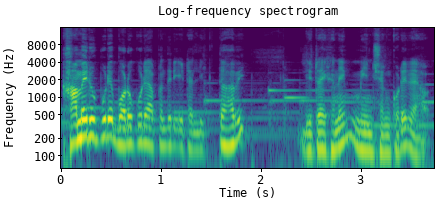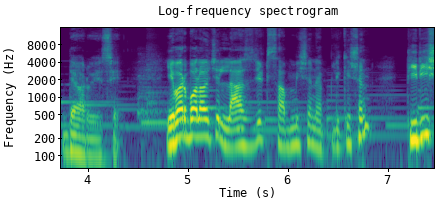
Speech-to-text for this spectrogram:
খামের উপরে বড় করে আপনাদের এটা লিখতে হবে, যেটা এখানে মেনশন করে দেওয়া- রয়েছে। এবার বলা হয়েছে লাস্ট ডেট সাবমিশন অ্যাপ্লিকেশন তিরিশ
